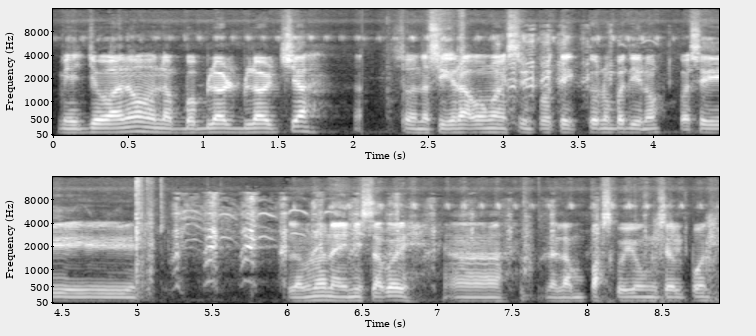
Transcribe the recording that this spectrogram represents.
medyo ano, nagba-blurred-blurred siya. So, nasira ko nga yung screen protector ng buddy, no? Kasi, alam mo na, nainis ako eh. Ah, nalampas ko yung cellphone.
